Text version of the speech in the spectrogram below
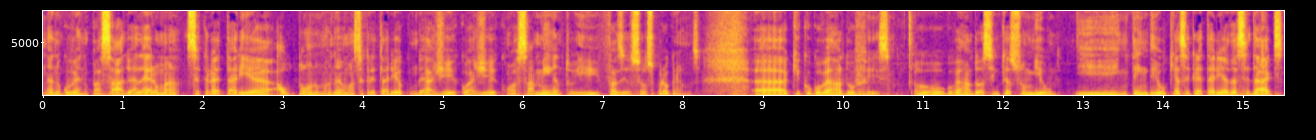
né, no governo passado, ela era uma secretaria autônoma, né, uma secretaria com DAG, com AG, com orçamento e fazer os seus programas. Ah, O que, que o governador fez? O governador, assim que assumiu e entendeu que a Secretaria das Cidades,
